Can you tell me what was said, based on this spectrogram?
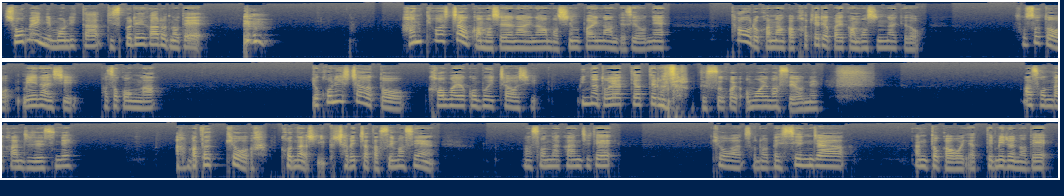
正面にモニター、ディスプレイがあるので 反響しちゃうかもしれないな、もう心配なんですよね。タオルかなんかかければいいかもしれないけど、そうすると見えないし、パソコンが。横にしちゃうと顔が横向いちゃうし、みんなどうやってやってるんだろうって すごい思いますよね。まあそんな感じですね。あ、また今日こんな喋っちゃったすいません。まあそんな感じで、今日はそのメッセンジャーなんとかをやってみるので、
